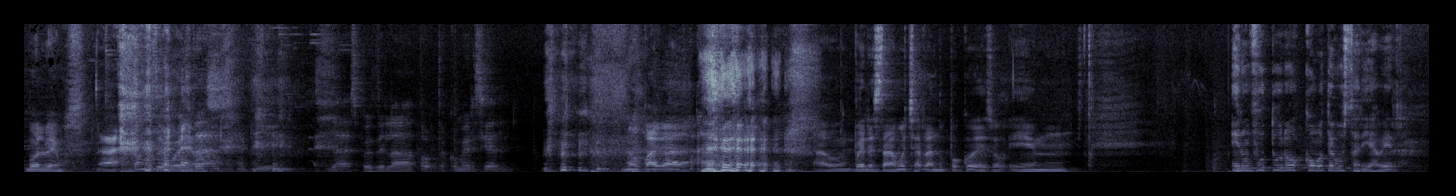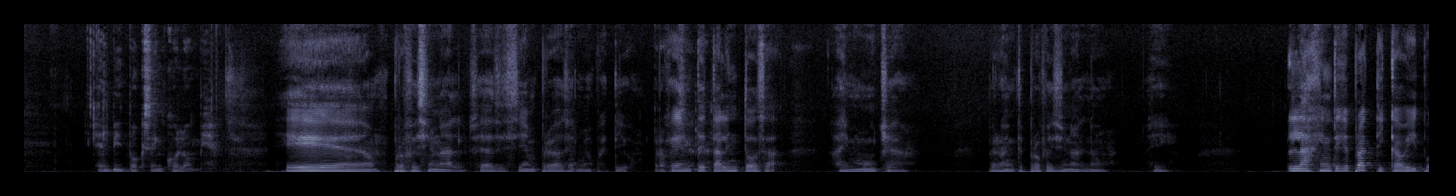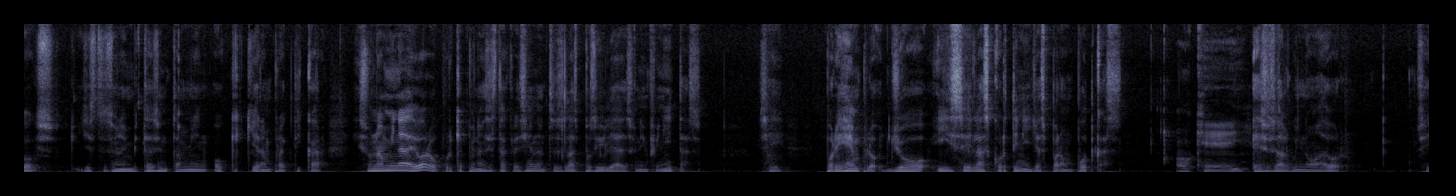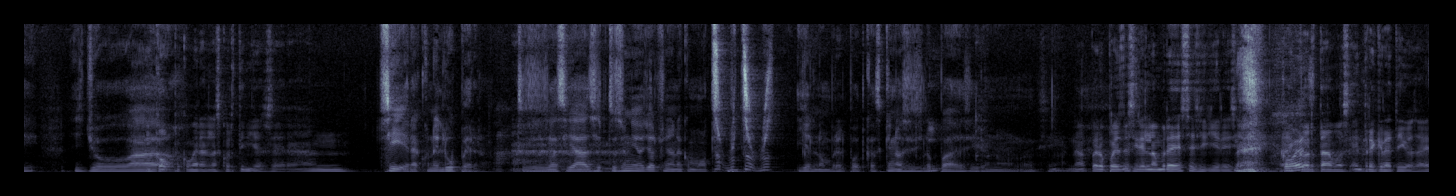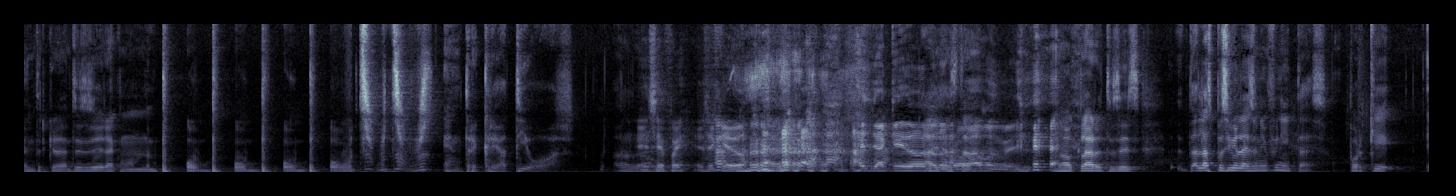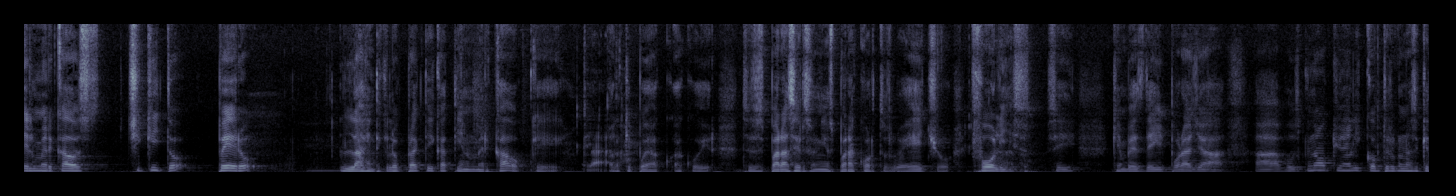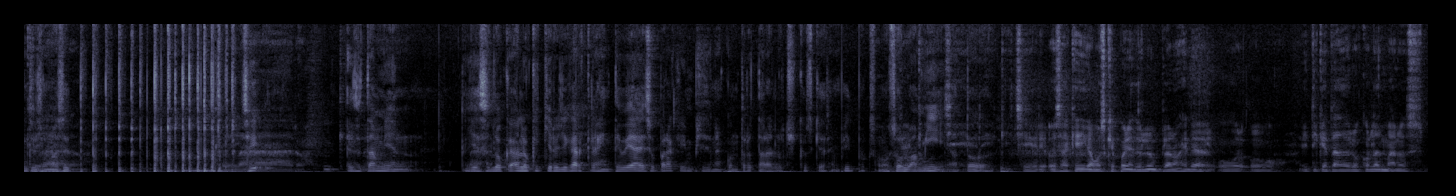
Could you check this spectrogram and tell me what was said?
volvemos. Ah. Estamos de vuelta aquí, ya después de la pauta comercial. no pagada. Aún. Bueno, estábamos charlando un poco de eso. Em, en un futuro, ¿cómo te gustaría ver el beatbox en Colombia? Eh, profesional, o sea, siempre va a ser mi objetivo. Gente talentosa, hay mucha, pero gente profesional no. Sí. La gente que practica beatbox, y esta es una invitación también, o que quieran practicar, es una mina de oro porque apenas está creciendo, entonces las posibilidades son infinitas. ¿sí? Por ejemplo, yo hice las cortinillas para un podcast. Ok. Eso es algo innovador. ¿sí? Y yo... ¿Y cómo, cómo eran las cortinillas? ¿Eran...? Sí, era con el Uber. Entonces hacía ciertos sonidos y al final era como... Y el nombre del podcast, que no sé si lo puedo decir o no. Sí, no, pero puedes decir el nombre de este si quieres. Sí, cortamos entre creativos, ¿sabes? Entre, entonces era como... Entre creativos. Ese fue, ese quedó. Ay, ya quedó, Ahí lo robamos, güey. no, claro, entonces las posibilidades son infinitas. Porque el mercado es chiquito, pero la gente que lo practica tiene un mercado que, a lo que puede acudir. Entonces, para hacer sonidos para cortos lo he hecho. Folies, ¿sí? Que en vez de ir por allá a buscar, no, que un helicóptero, que no sé qué, entonces uno hace... ¿Sí? Eso también Y eso es lo que, a lo que quiero llegar, que la gente vea eso para que empiecen a contratar a los chicos que hacen beatbox, no solo a mí, a todos. Qué chévere. O sea que digamos que poniéndolo en un plano general o, o etiquetándolo con las manos,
